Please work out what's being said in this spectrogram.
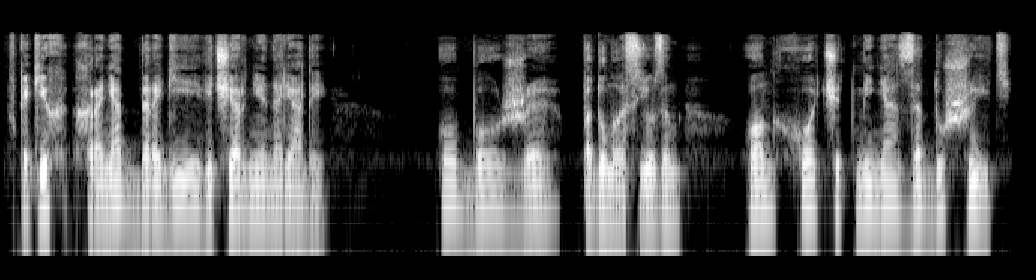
в каких хранят дорогие вечерние наряды. «О, Боже!» — подумала Сьюзен, — «он хочет меня задушить».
